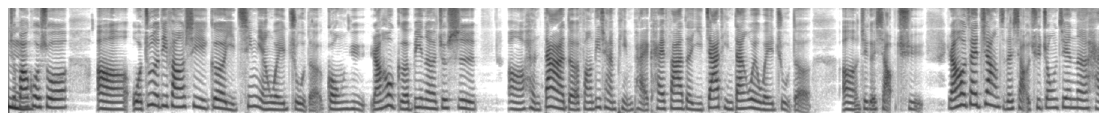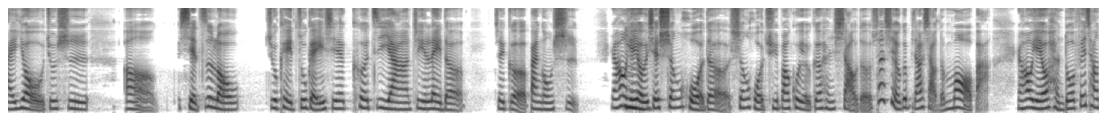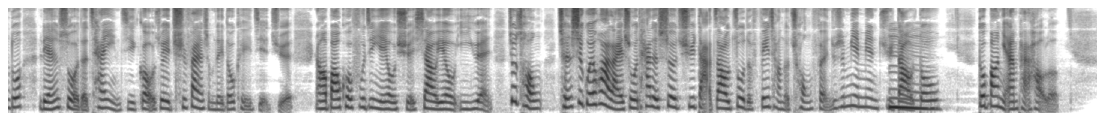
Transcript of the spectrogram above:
就包括说，嗯、呃，我住的地方是一个以青年为主的公寓，然后隔壁呢就是呃很大的房地产品牌开发的以家庭单位为主的。呃，这个小区，然后在这样子的小区中间呢，还有就是呃写字楼，就可以租给一些科技呀这一类的这个办公室。然后也有一些生活的、嗯、生活区，包括有一个很小的，算是有个比较小的 mall 吧。然后也有很多非常多连锁的餐饮机构，所以吃饭什么的也都可以解决。然后包括附近也有学校，也有医院。就从城市规划来说，它的社区打造做得非常的充分，就是面面俱到，都、嗯、都帮你安排好了。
